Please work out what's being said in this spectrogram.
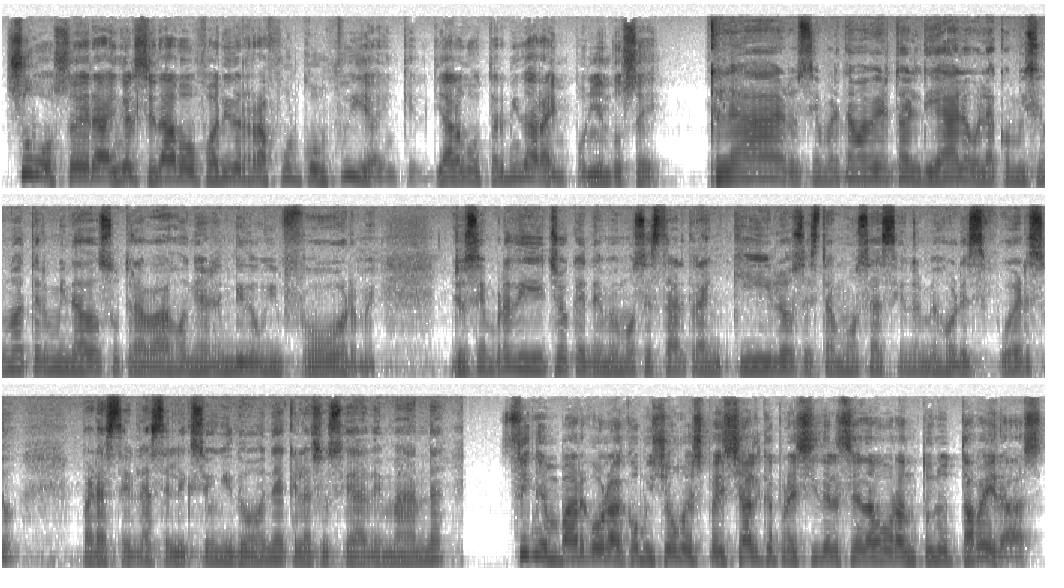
su vocera en el Senado, Farid Raful, confía en que el diálogo terminará imponiéndose. Claro, siempre estamos abiertos al diálogo. La comisión no ha terminado su trabajo ni ha rendido un informe. Yo siempre he dicho que debemos estar tranquilos, estamos haciendo el mejor esfuerzo para hacer la selección idónea que la sociedad demanda. Sin embargo, la comisión especial que preside el senador Antonio Taveras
